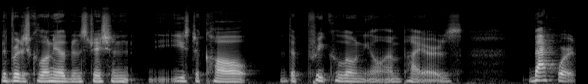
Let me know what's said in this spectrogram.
the British colonial administration used to call the pre-colonial empires backward.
